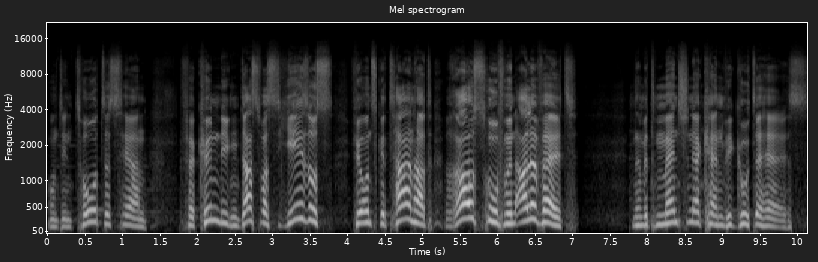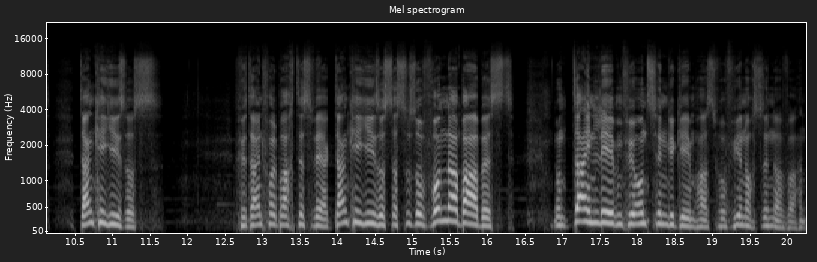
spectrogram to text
und den Tod des Herrn verkündigen. Das, was Jesus für uns getan hat, rausrufen in alle Welt, damit Menschen erkennen, wie gut der Herr ist. Danke, Jesus, für dein vollbrachtes Werk. Danke, Jesus, dass du so wunderbar bist und dein Leben für uns hingegeben hast, wo wir noch Sünder waren.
